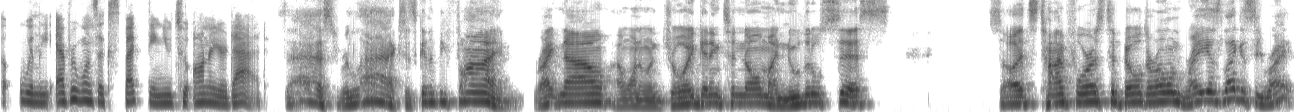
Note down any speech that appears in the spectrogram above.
Uh, Willie, everyone's expecting you to honor your dad. Yes, relax. It's gonna be fine. Right now, I want to enjoy getting to know my new little sis. So it's time for us to build our own Reyes legacy, right?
